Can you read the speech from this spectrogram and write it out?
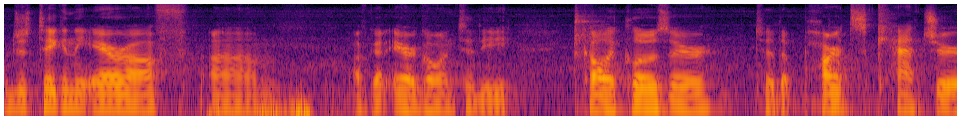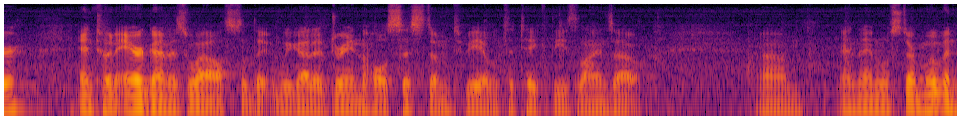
we're just taking the air off. Um, I've got air going to the collet closer, to the parts catcher, and to an air gun as well. So that we got to drain the whole system to be able to take these lines out. Um, and then we'll start moving.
